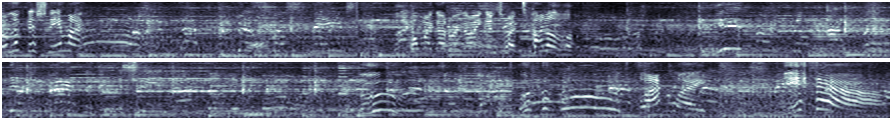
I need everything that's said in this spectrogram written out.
Oh, look, the Schneemann. Oh my god, we're going into a tunnel. Ooh. Ooh, it's blacklight. Yeah.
